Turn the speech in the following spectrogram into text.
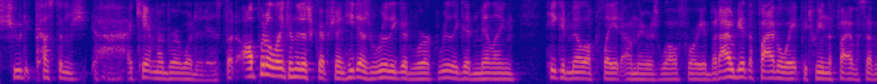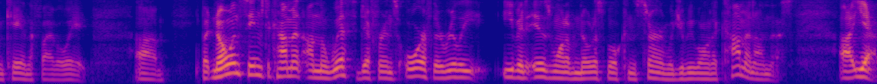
shoot custom i can't remember what it is but i'll put a link in the description. He does really good work really good milling. He could mill a plate on there as well for you but i would get the 508 between the 507k and the 508 um, but no one seems to comment on the width difference or if there really even is one of noticeable concern. Would you be willing to comment on this? Uh, yeah.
